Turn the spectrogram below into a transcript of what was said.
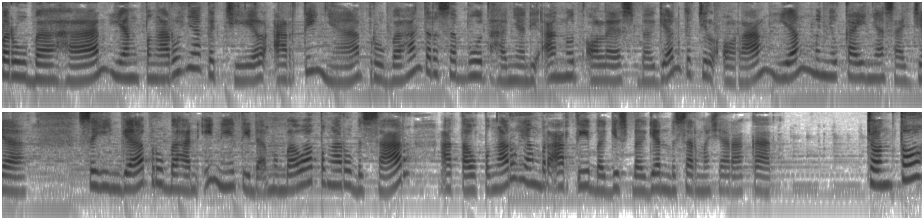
Perubahan yang pengaruhnya kecil artinya perubahan tersebut hanya dianut oleh sebagian kecil orang yang menyukainya saja, sehingga perubahan ini tidak membawa pengaruh besar atau pengaruh yang berarti bagi sebagian besar masyarakat. Contoh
